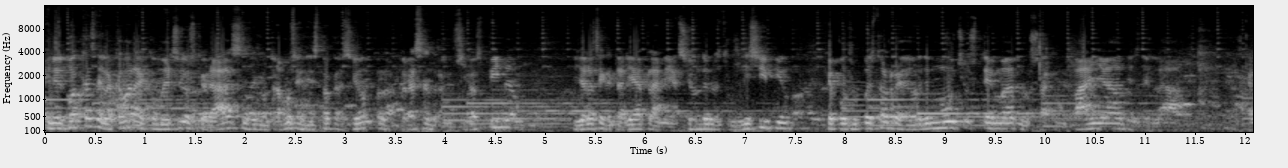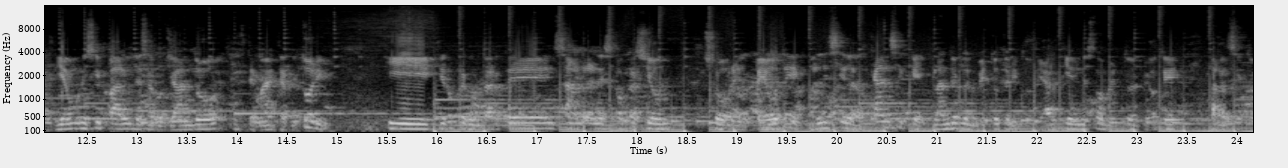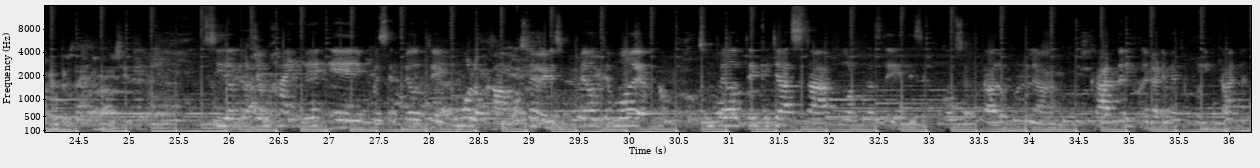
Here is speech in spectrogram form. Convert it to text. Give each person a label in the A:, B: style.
A: En el podcast de la Cámara de Comercio de Oscaraz nos encontramos en esta ocasión con la doctora Sandra Lucía Ospina, ella es la secretaria de Planeación de nuestro municipio, que por supuesto alrededor de muchos temas nos acompaña desde la alcaldía municipal desarrollando el tema de territorio. Y quiero preguntarte, Sandra, en esta ocasión sobre el POT. ¿Cuál es el alcance que el plan de ordenamiento territorial tiene en este momento del POT para el sector empresarial del municipio?
B: Sí, doctor John Jaime, eh, pues el POT, como lo acabamos de ver, es un POT moderno, un POT que ya está a puertas de, de ser concertado con la CARDEL y con el área metropolitana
